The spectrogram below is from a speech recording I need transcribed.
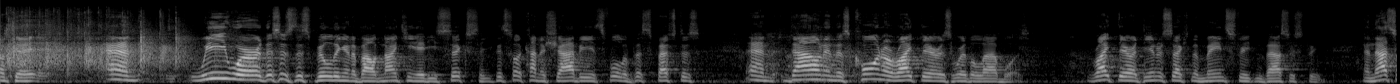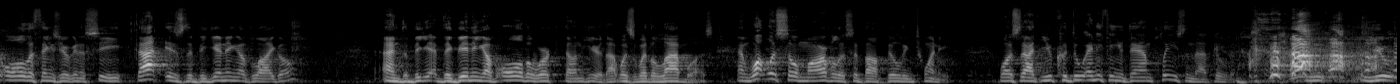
Okay. And we were, this is this building in about 1986. You can see kind of shabby. It's full of asbestos. And down in this corner right there is where the lab was. Right there at the intersection of Main Street and Vassar Street. And that's all the things you're going to see. That is the beginning of LIGO and the, be- beginning of all the work done here. That was where the lab was. And what was so marvelous about Building 20 was that you could do anything you damn pleased in that building. you, you,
